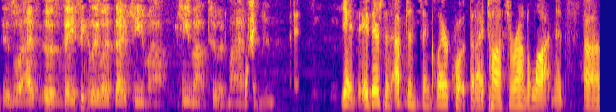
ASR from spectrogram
Is what I, it was basically what that came out came out to, in my opinion. Yeah, it's, it, there's an Upton Sinclair quote that I toss around a lot, and it's uh,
